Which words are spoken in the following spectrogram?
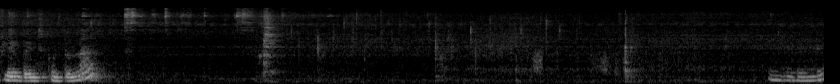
ఫ్లేమ్ పెంచుకుంటున్నా. చూడండి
